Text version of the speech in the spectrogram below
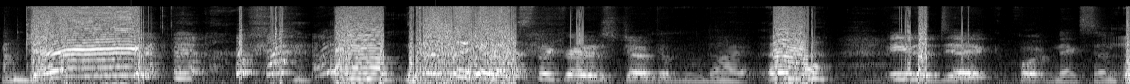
Gay. um, That's the greatest joke of the night. uh, Eat a dick, quote Nixon.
